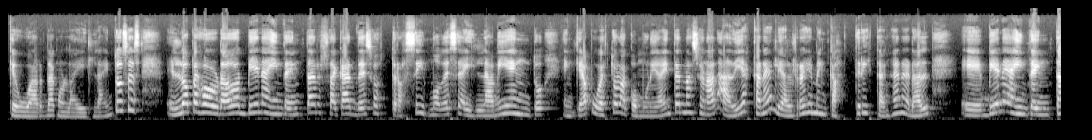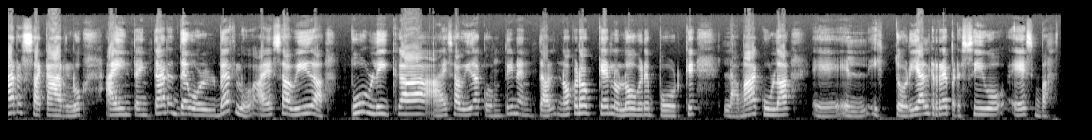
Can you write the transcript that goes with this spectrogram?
que guarda con la isla. Entonces, López Obrador viene a intentar sacar de ese ostracismo, de ese aislamiento en que ha puesto la comunidad internacional a Díaz Canel y al régimen castrista en general, eh, viene a intentar sacarlo, a intentar devolverlo a esa vida pública, a esa vida continental. No creo que lo logre porque la mácula, eh, el historial represivo es bastante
